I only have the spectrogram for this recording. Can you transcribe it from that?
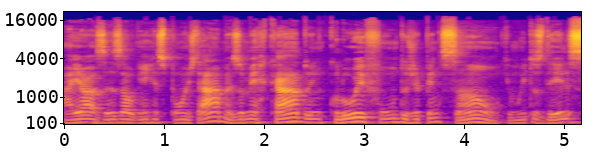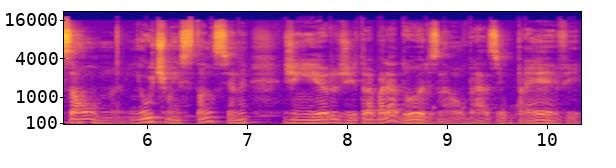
Aí ó, às vezes alguém responde: ah, mas o mercado inclui fundos de pensão, que muitos deles são, em última instância, né, dinheiro de trabalhadores, né, o Brasil Prev,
